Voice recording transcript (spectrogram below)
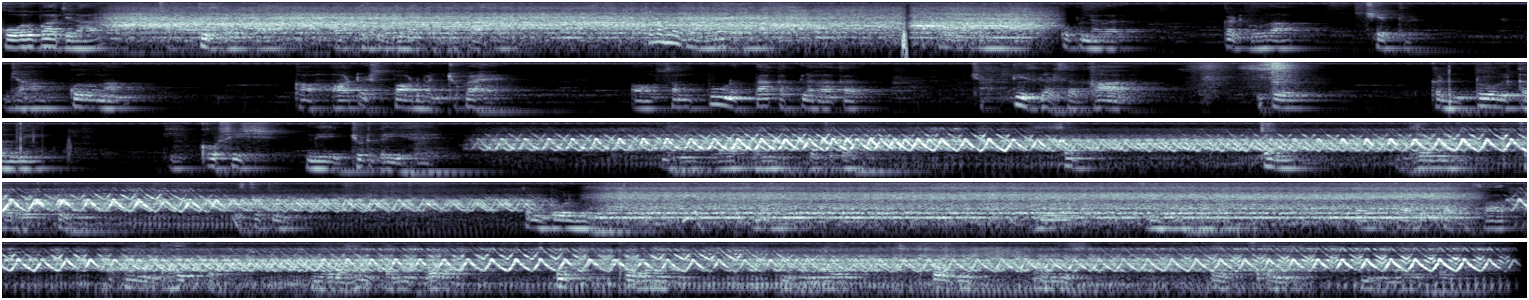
कोरबा जिला छत्तीसगढ़ का उपनगर कटघोरा क्षेत्र, जहाँ कोरोना का हॉट स्पॉट बन चुका है और संपूर्ण ताकत लगाकर छत्तीसगढ़ सरकार इसे कंट्रोल करने की कोशिश में जुट गई है। सब जन स्थिति कंट्रोल में है। Thank you.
